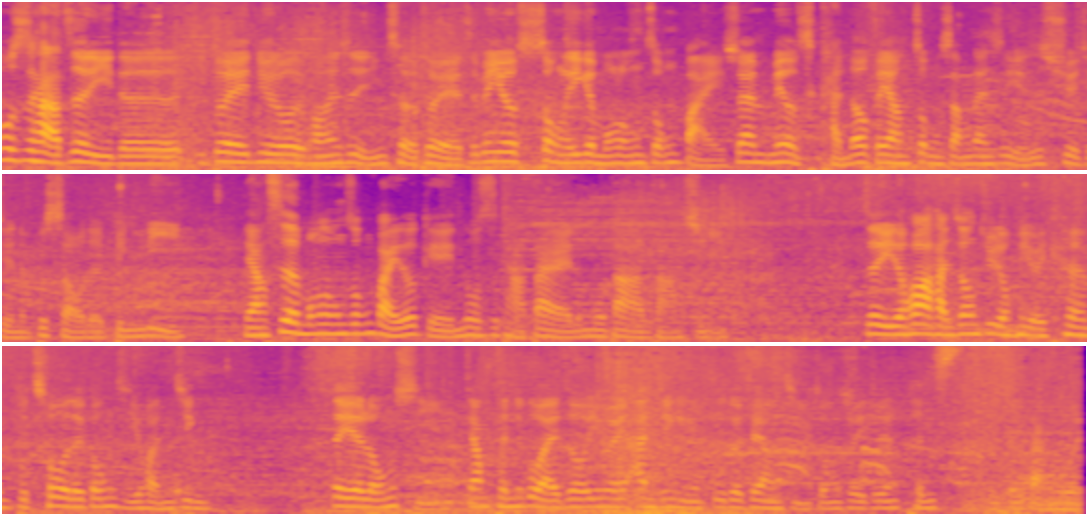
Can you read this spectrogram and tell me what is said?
诺斯卡这里的一队掠夺的狂战士已经撤退了，这边又送了一个朦胧钟摆，虽然没有砍到非常重伤，但是也是削减了不少的兵力。两次的朦胧钟摆都给诺斯卡带来了莫大的打击。这里的话，寒霜巨龙有一个很不错的攻击环境。这些龙袭这样喷过来之后，因为暗精灵的部队非常集中，所以这边喷死一个单位，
